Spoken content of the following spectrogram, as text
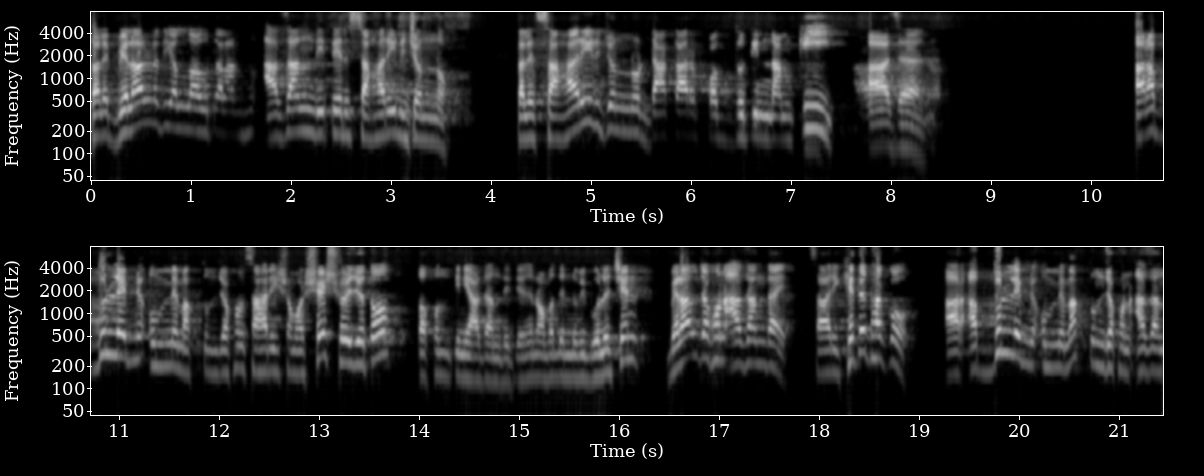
তাহলে বেলাল নদী আল্লাহ আজান দিতেন সাহারির জন্য। তাহলে সাহারির জন্য ডাকার পদ্ধতির নাম কি? আজান আর আব্দুল্লাহ ইবনে উম্মে মাকতুম যখন সাহারির সময় শেষ হয়ে যেত, তখন তিনি আজান দিতেন। আমাদের নবী বলেছেন, বেলাল যখন আজান দেয়, সাহারি খেতে থাকো। আর আব্দুল্লাহ ইবনে উম্মে মাকতুম যখন আজান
